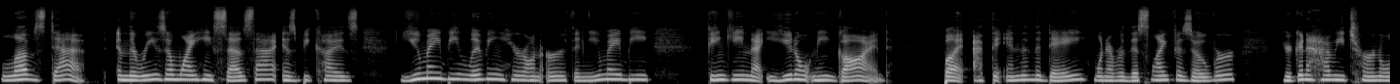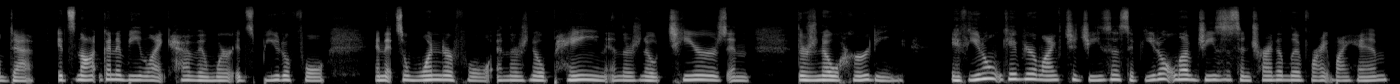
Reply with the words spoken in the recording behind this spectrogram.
loves death. And the reason why he says that is because you may be living here on earth and you may be thinking that you don't need God. But at the end of the day, whenever this life is over, you're going to have eternal death. It's not going to be like heaven where it's beautiful and it's wonderful and there's no pain and there's no tears and there's no hurting. If you don't give your life to Jesus, if you don't love Jesus and try to live right by him,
